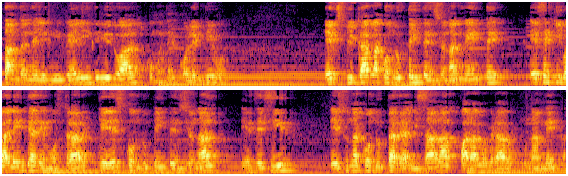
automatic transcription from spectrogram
tanto en el nivel individual como en el colectivo. Explicar la conducta intencionalmente es equivalente a demostrar que es conducta intencional, es decir, es una conducta realizada para lograr una meta.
